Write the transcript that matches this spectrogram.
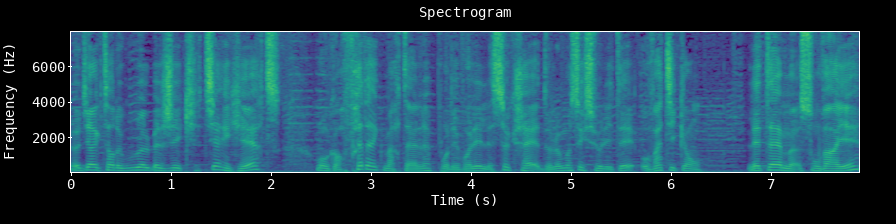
le directeur de Google Belgique Thierry Hertz, ou encore Frédéric Martel pour dévoiler les secrets de l'homosexualité au Vatican. Les thèmes sont variés,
